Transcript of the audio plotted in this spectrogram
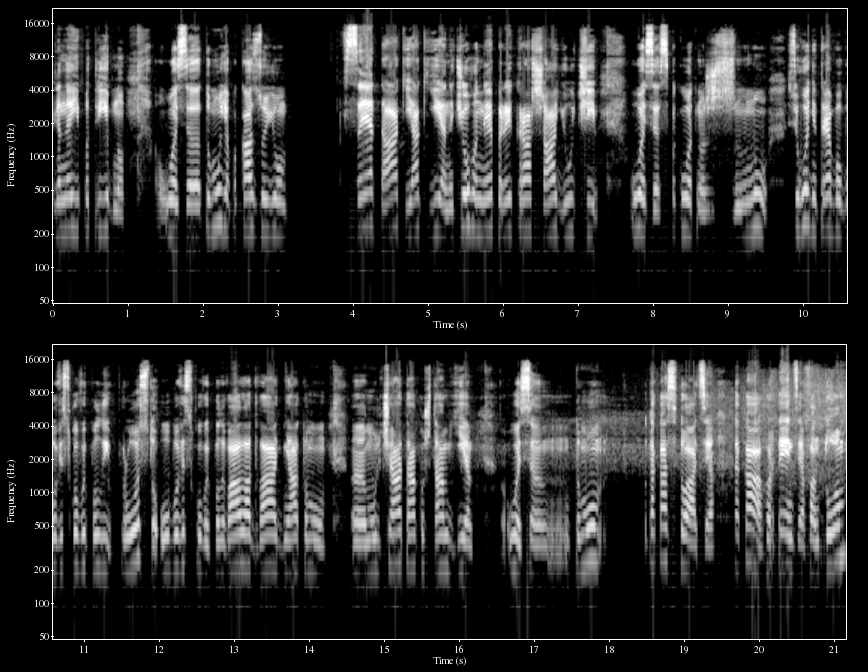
для неї потрібно. Ось е, тому я показую все так, як є, нічого не прикрашаючи. Ось спекотно. Ну, сьогодні треба обов'язковий полив. Просто обов'язковий. Поливала два дня тому. Е, Мульча також там є. Ось е, тому. Така ситуація. Така гортензія фантом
